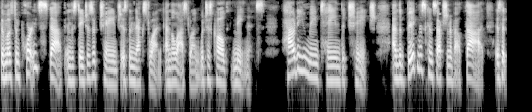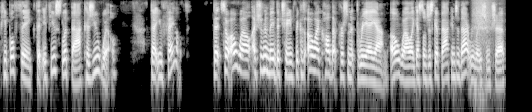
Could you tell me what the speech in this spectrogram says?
The most important step in the stages of change is the next one and the last one, which is called maintenance. How do you maintain the change? And the big misconception about that is that people think that if you slip back, because you will, that you failed. That so, oh well, I shouldn't have made the change because oh, I called that person at 3 a.m. Oh well, I guess I'll just get back into that relationship.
